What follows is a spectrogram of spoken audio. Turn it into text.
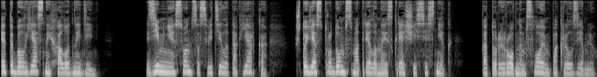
Это был ясный холодный день. Зимнее солнце светило так ярко, что я с трудом смотрела на искрящийся снег, который ровным слоем покрыл землю.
